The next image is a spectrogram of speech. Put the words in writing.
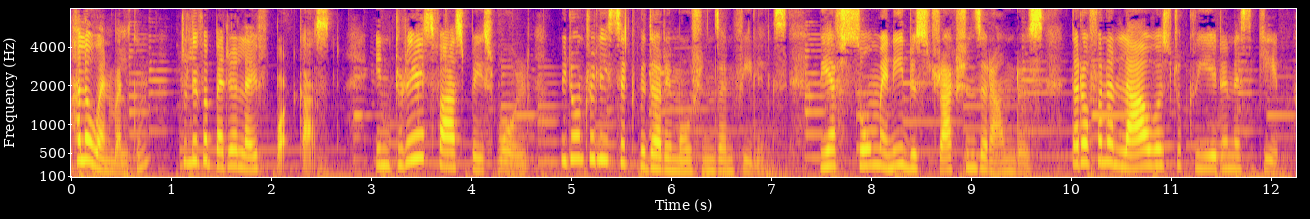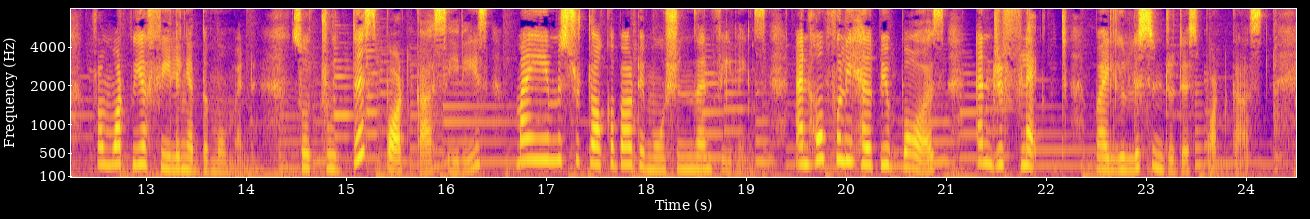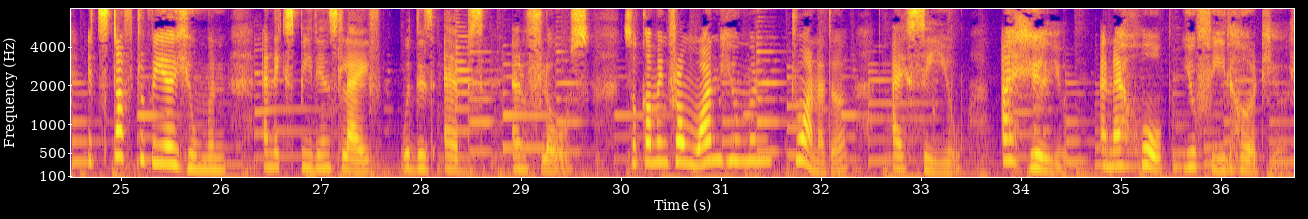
Hello and welcome to Live a Better Life podcast. In today's fast paced world, we don't really sit with our emotions and feelings. We have so many distractions around us that often allow us to create an escape from what we are feeling at the moment. So, through this podcast series, my aim is to talk about emotions and feelings and hopefully help you pause and reflect while you listen to this podcast. It's tough to be a human and experience life with these ebbs and flows. So, coming from one human to another, I see you, I hear you, and I hope you feel heard here.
